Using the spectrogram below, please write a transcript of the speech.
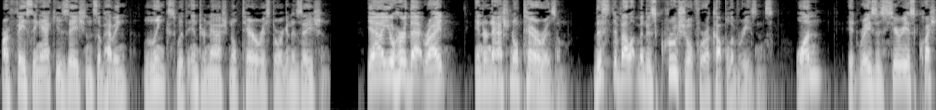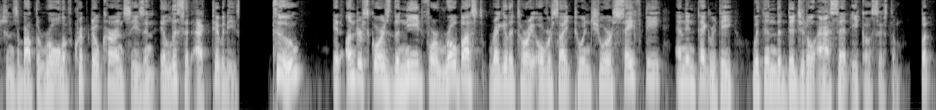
are facing accusations of having links with international terrorist organizations. Yeah, you heard that right. International terrorism. This development is crucial for a couple of reasons. One, it raises serious questions about the role of cryptocurrencies in illicit activities. Two, it underscores the need for robust regulatory oversight to ensure safety and integrity within the digital asset ecosystem. But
